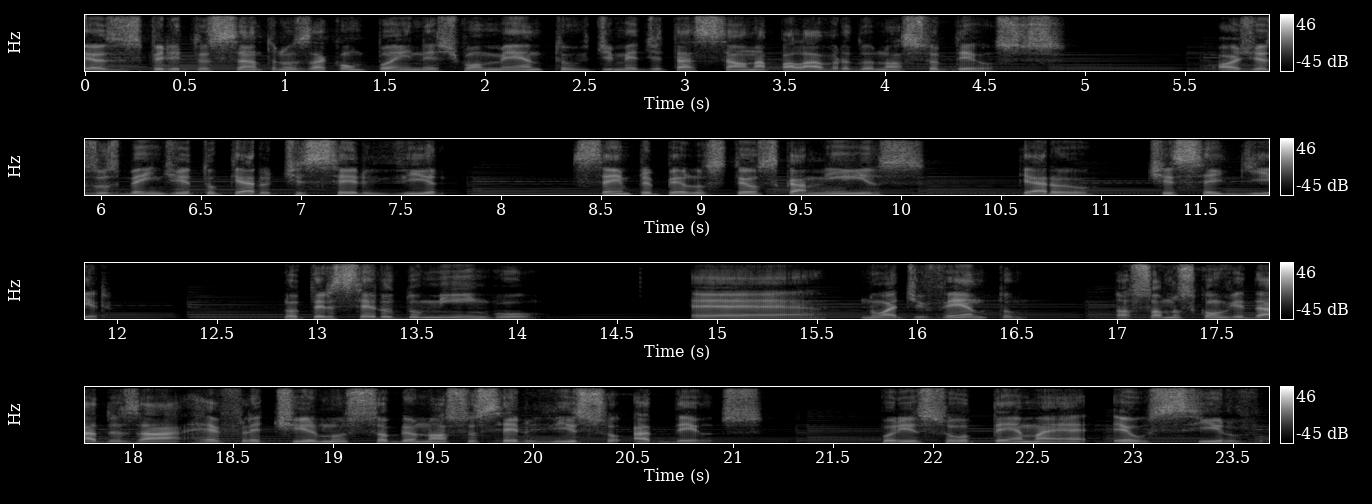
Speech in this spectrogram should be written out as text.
Deus Espírito Santo nos acompanhe neste momento de meditação na palavra do nosso Deus. Ó Jesus bendito, quero te servir sempre pelos teus caminhos, quero te seguir. No terceiro domingo, é, no Advento, nós somos convidados a refletirmos sobre o nosso serviço a Deus. Por isso o tema é Eu Sirvo.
